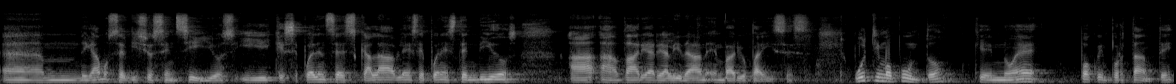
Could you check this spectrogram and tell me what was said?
em, digamos, servicios sencillos y que se pueden ser escalables, se pueden extendidos a, varias realidades en varios países. Último punto, que no es poco importante,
